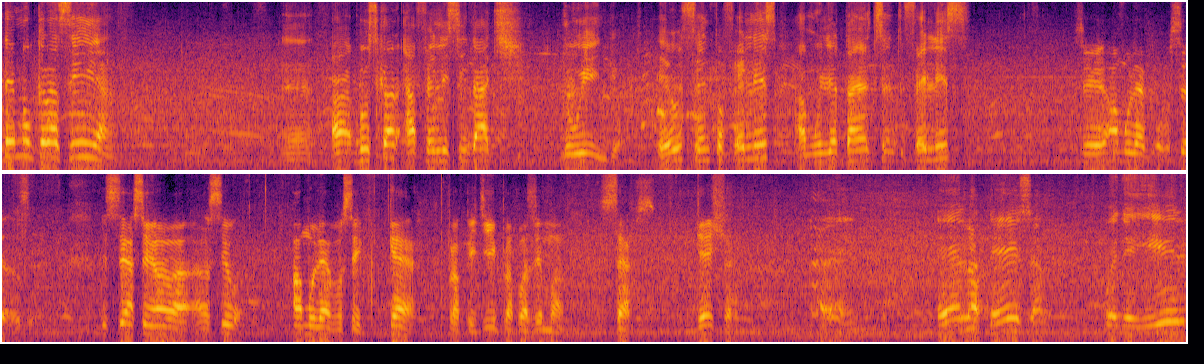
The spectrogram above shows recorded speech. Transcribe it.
democracia. É, a buscar a felicidade do índio. Eu sinto feliz, a mulher também sente feliz. Se a mulher. Se- se a senhora. Se a mulher você quer para pedir para fazer uma sexo, deixa. Ela deixa, pode ir.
